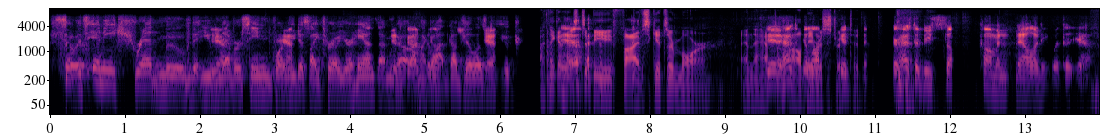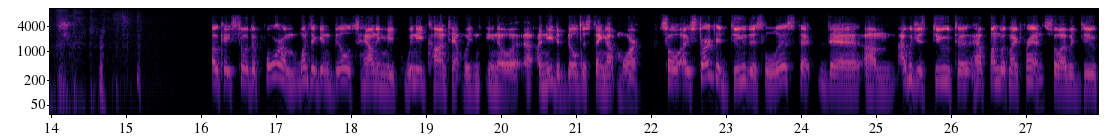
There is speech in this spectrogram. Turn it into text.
So it's any shred move that you've yeah. never seen before. Yeah. You just like throw your hands up and it's go, Godzilla. "Oh my god, Godzilla's yeah. puke." I think it has to be five skids or more, and they have to all be, be restricted. There has to be some commonality with it. Yeah. okay, so the forum once again, Bill's hounding me. We need content. We, you know, uh, I need to build this thing up more. So I started to do this list that that um, I would just do to have fun with my friends. So I would do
